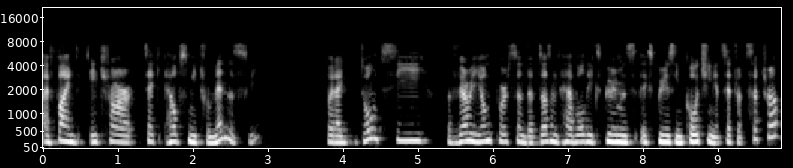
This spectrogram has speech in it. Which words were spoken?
I find HR tech helps me tremendously, but I don't see a very young person that doesn't have all the experience experience in coaching etc etc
